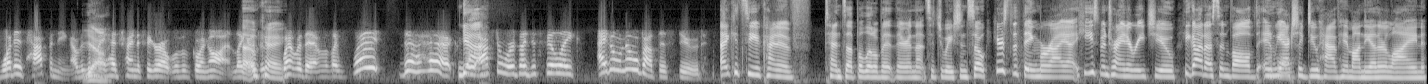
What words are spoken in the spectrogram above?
what is happening?" I was Yeah. in my head trying to figure out what was going on. Like, I just went with it and was like, "What the heck?" So Yeah. afterwards, I just feel like I don't know about this dude. I could see you kind of tense up a little bit there in that situation. So here's the thing, Mariah. He's been trying to reach you. He got us involved, and we actually do have him on the other line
